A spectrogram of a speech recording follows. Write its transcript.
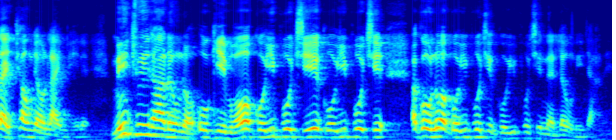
တိုက်ဖြောင်းမြောင်လိုက်ပြီလေမင်းကြွေးထားတော့တော့ okay ဘောကိုကြီးဖိုးချေကိုကြီးဖိုးချေအကုန်တော့ကိုကြီးဖိုးချေကိုကြီးဖိုးချေနဲ့လုံနေကြတယ်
